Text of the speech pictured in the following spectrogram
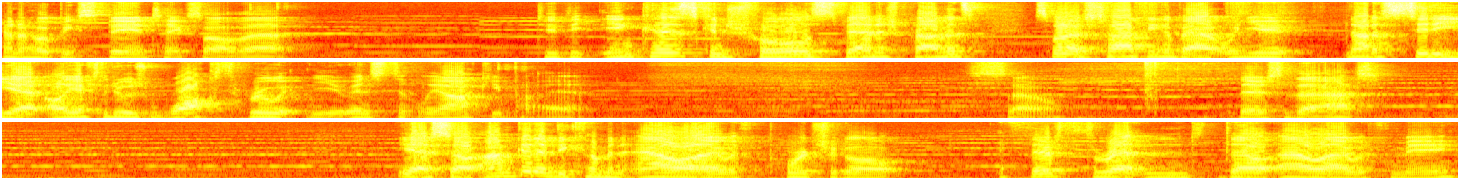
Kind of hoping Spain takes all that. Do the Incas control the Spanish province? That's what I was talking about. When you're not a city yet, all you have to do is walk through it and you instantly occupy it. So, there's that. Yeah, so I'm going to become an ally with Portugal. If they're threatened, they'll ally with me.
